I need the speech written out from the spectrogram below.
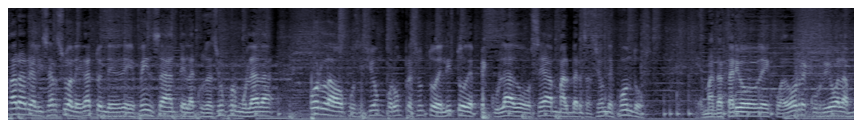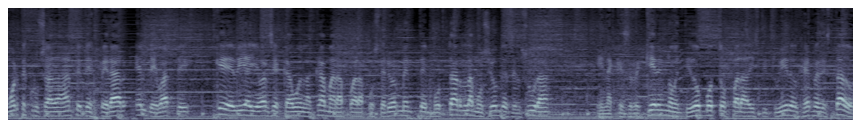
para realizar su alegato en defensa ante la acusación formulada por la oposición por un presunto delito de peculado, o sea, malversación de fondos. El mandatario de Ecuador recurrió a la muerte cruzada antes de esperar el debate que debía llevarse a cabo en la Cámara para posteriormente votar la moción de censura en la que se requieren 92 votos para destituir al jefe de Estado,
